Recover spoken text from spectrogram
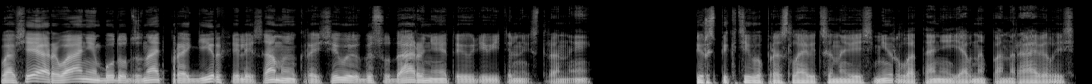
Во всей Орване будут знать про Гирфель самую красивую государыню этой удивительной страны. Перспектива прославиться на весь мир Латане явно понравилась,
